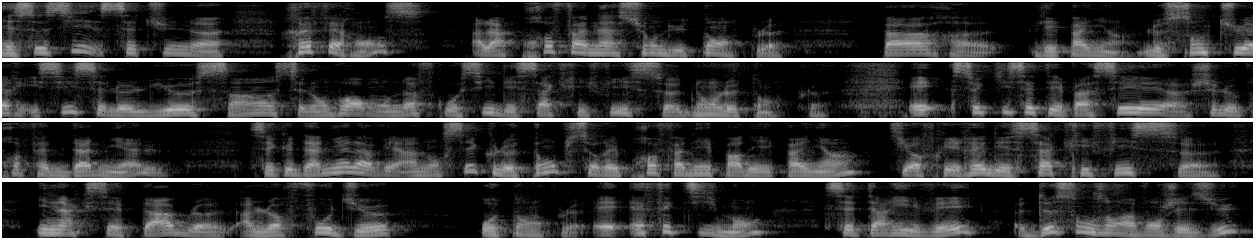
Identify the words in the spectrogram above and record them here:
Et ceci, c'est une référence à la profanation du temple par euh, les païens. Le sanctuaire ici, c'est le lieu saint, c'est l'endroit où on offre aussi des sacrifices dans le temple. Et ce qui s'était passé euh, chez le prophète Daniel, c'est que Daniel avait annoncé que le temple serait profané par des païens qui offriraient des sacrifices euh, inacceptables à leurs faux dieux au temple. Et effectivement, c'est arrivé 200 ans avant Jésus,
